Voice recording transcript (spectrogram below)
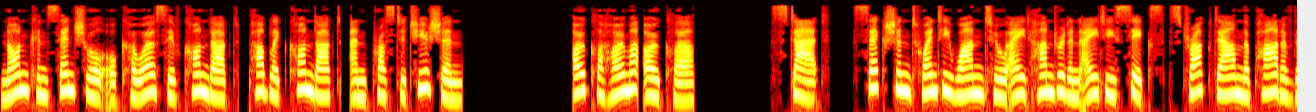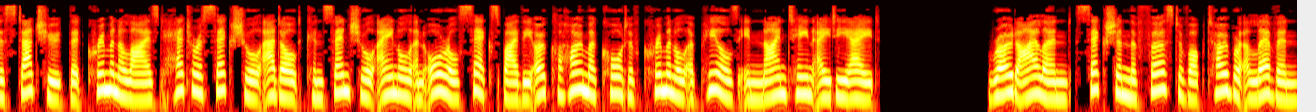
non-consensual or coercive conduct, public conduct, and prostitution. Oklahoma Okla. Stat Section 21 to 886 struck down the part of the statute that criminalized heterosexual adult consensual anal and oral sex by the Oklahoma Court of Criminal Appeals in 1988. Rhode Island, section the 1st of October 11.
